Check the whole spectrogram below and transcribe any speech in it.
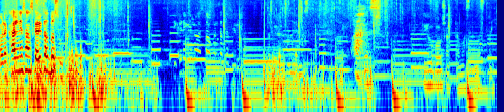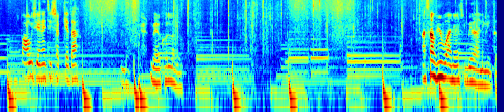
एवढ्या खालने संस्कारीतच बसू. तिकडे गेलो असतो आपण तसं फिरून. व्ह्यू पाहू शकता मस्त मस्त. पाऊस येण्याची शक्यता. बेळ खोलला तो असा व्ह्यू आणि अशी बेळ आणि मित्र.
